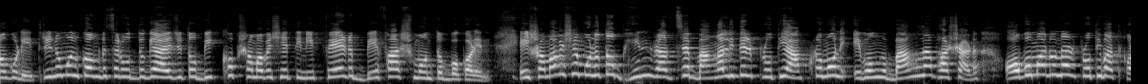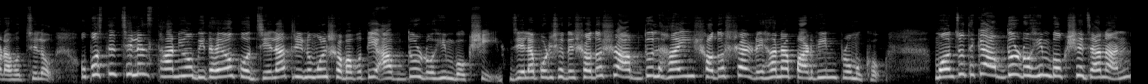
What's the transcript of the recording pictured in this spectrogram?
নগরে তৃণমূল কংগ্রেসের উদ্যোগে আয়োজিত বিক্ষোভ সমাবেশে তিনি ফের বেফাস মন্তব্য করেন। এই সমাবেশে মূলত ভিন রাজ্যে বাঙালিদের প্রতি আক্রমণ এবং বাংলা ভাষার অবমাননার প্রতিবাদ করা হচ্ছিল। উপস্থিত ছিলেন স্থানীয় বিধায়ক ও জেলা তৃণমূল সভাপতি আব্দুর রহিম বক্সি। জেলা পরিষদের সদস্য আব্দুল হাই, সদস্যা রেহানা পারভিন প্রমুখ। মঞ্চ থেকে আব্দুর রহিম বক্সে জানান,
